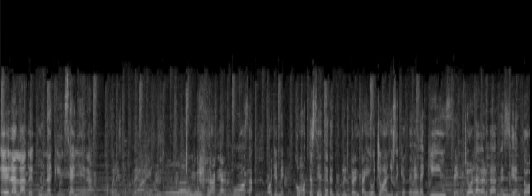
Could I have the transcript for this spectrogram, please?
era la de una quinceañera feliz cumpleaños. gracias. qué hermosa. Óyeme, ¿cómo te sientes de cumplir 38 años y que te ves de 15? Yo la verdad me siento,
